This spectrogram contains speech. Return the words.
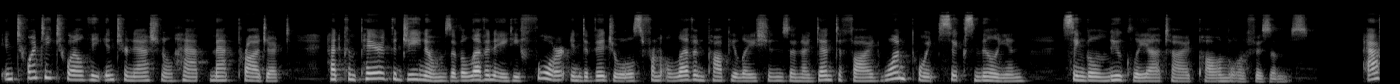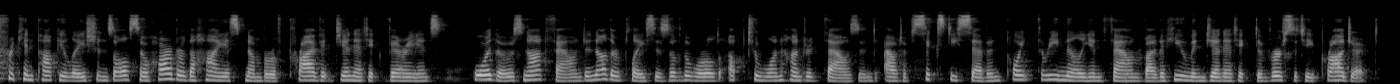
In 2012 the International HapMap project had compared the genomes of 1184 individuals from 11 populations and identified 1.6 million single nucleotide polymorphisms. African populations also harbor the highest number of private genetic variants or those not found in other places of the world up to 100,000 out of 67.3 million found by the Human Genetic Diversity Project,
